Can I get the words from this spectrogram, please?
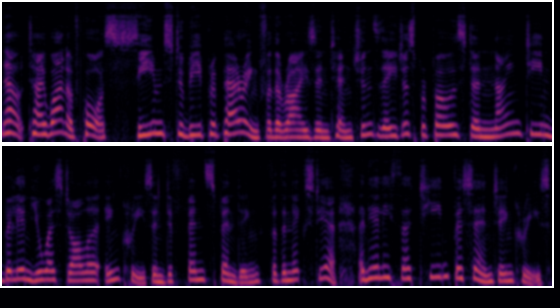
Now, Taiwan, of course, seems to be preparing for the rise in tensions. They just proposed a 19 billion US dollar increase in defense spending for the next year, a nearly 13% increase.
